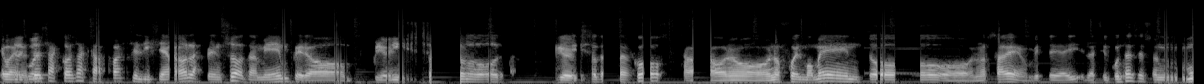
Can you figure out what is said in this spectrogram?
Y bueno, todas esas cosas capaz el diseñador las pensó también, pero priorizó, priorizó otras cosas, o no, no fue el momento, o no sabemos, ¿viste? Ahí, las circunstancias son muy...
